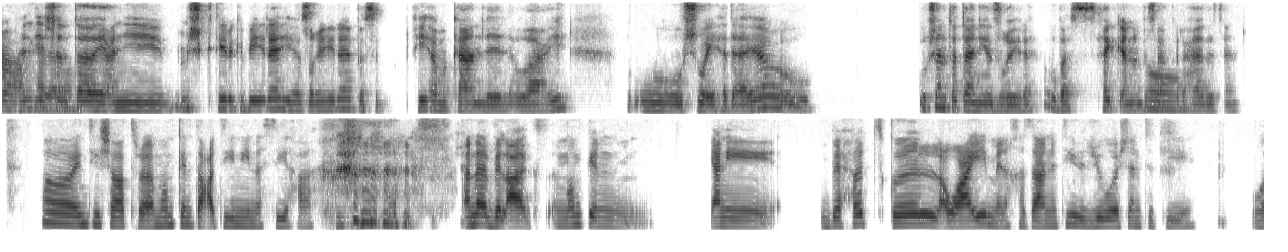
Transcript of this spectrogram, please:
آه عندي حلو. شنطة يعني مش كتير كبيرة هي صغيرة بس فيها مكان للأواعي وشوي هدايا و... وشنطة تانية صغيرة وبس هيك أنا بسافر أوه. عادة آه أنتي شاطرة ممكن تعطيني نصيحة أنا بالعكس ممكن يعني بحط كل أواعي من خزانتي جوا شنطتي. و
